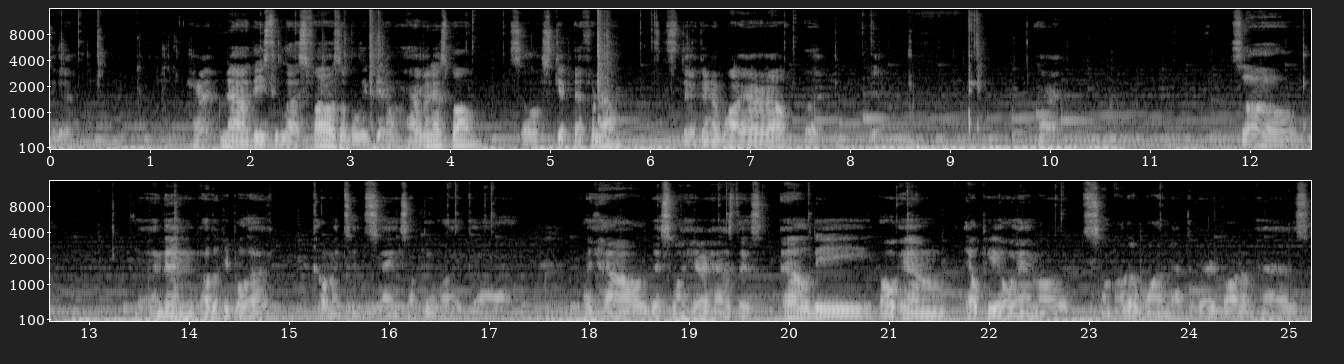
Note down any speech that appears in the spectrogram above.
It out. Alright, now these two last files, I believe they don't have an S-bomb, so skip that for now. They're gonna wire out, but yeah. Alright. So, yeah, and then other people have commented saying something like, uh, like how this one here has this LDOM, LPOM, or some other one at the very bottom has,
